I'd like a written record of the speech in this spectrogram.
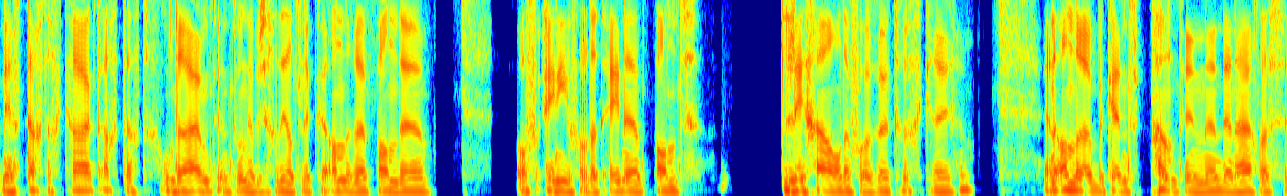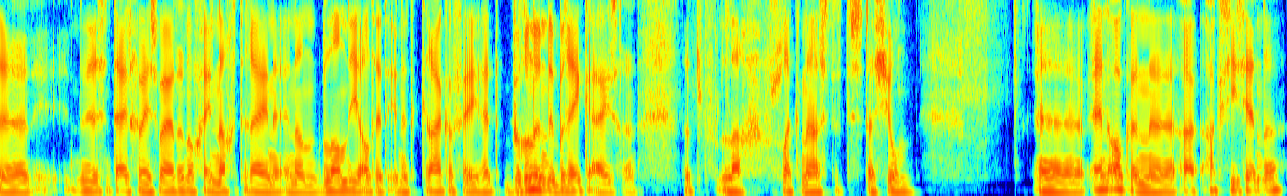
1980 gekraakt, 88 ontruimd. En toen hebben ze gedeeltelijk andere panden, of in ieder geval dat ene pand, legaal daarvoor teruggekregen. Een ander bekend pand in eh, Den Haag was. Uh, er is een tijd geweest waar er nog geen nachttreinen. En dan belandde je altijd in het kraakcafé Het Brullende Breekijzer. Dat lag vlak naast het station. Uh, en ook een actiezender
